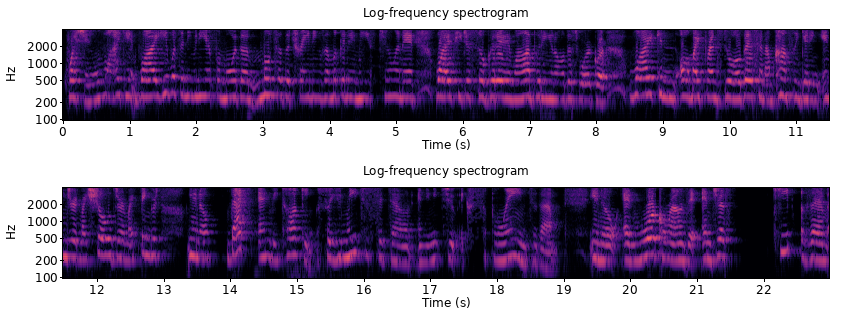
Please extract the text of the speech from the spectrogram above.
questioning why can't why he wasn't even here for more the most of the trainings and look at him he's killing it. Why is he just so good at it while i'm putting in all this work? Or why can all my friends do all this and i'm constantly getting injured my shoulder and my fingers? You know that's envy talking. So you need to sit down and you need to explain to them you know and work around it and just keep them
